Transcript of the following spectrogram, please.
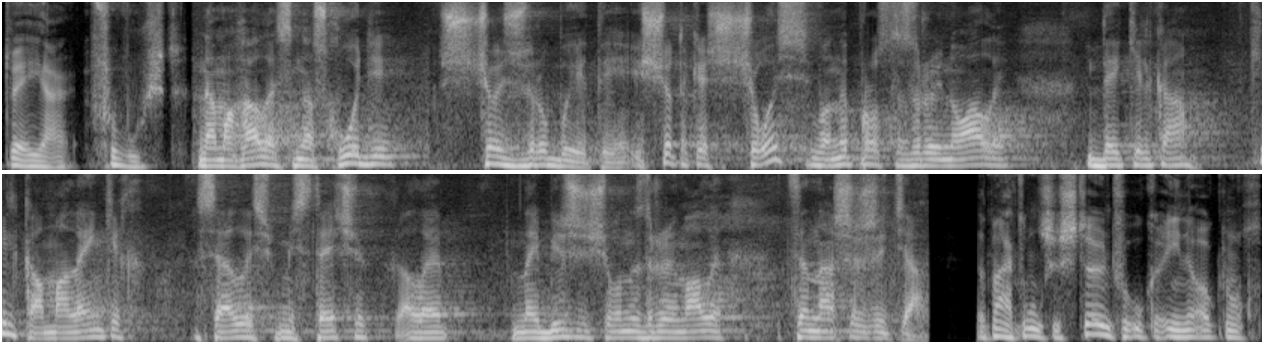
twee jaar verwoest. намагалась на сході щось зробити. І що таке щось? Вони просто зруйнували декілька, кілька маленьких селищ, містечок, але найбільше, що вони зруйнували, це наше життя. Dat maakt onze steun voor Oekraïne ook nog.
